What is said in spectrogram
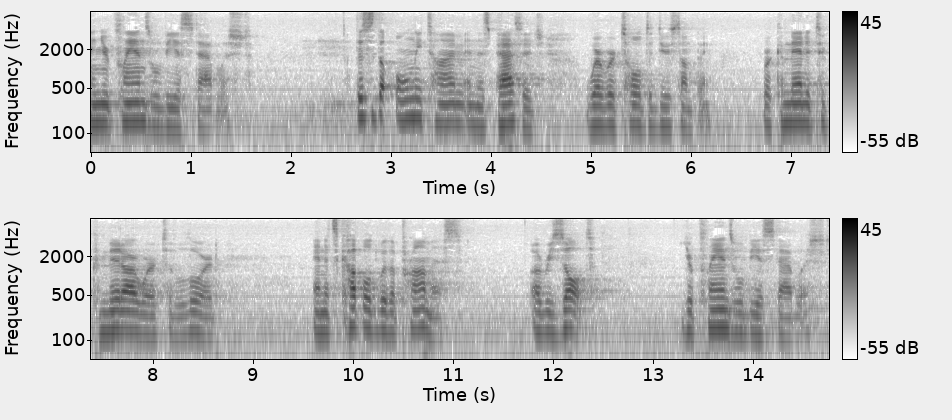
and your plans will be established. This is the only time in this passage where we're told to do something. We're commanded to commit our work to the Lord, and it's coupled with a promise, a result. Your plans will be established.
